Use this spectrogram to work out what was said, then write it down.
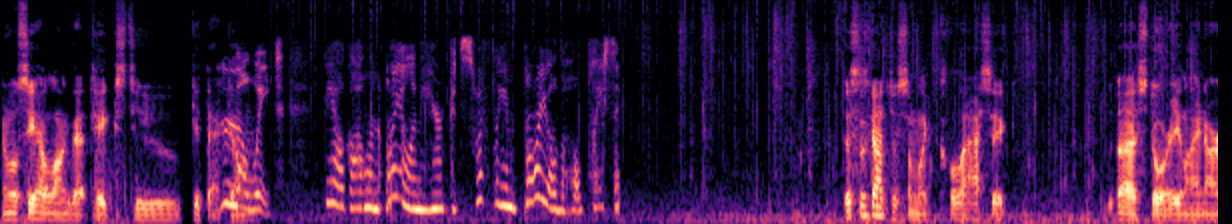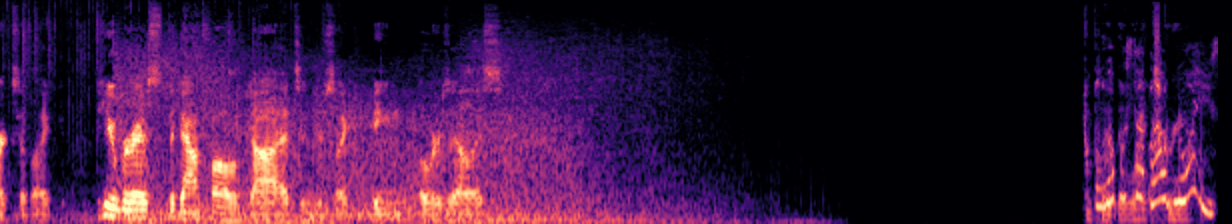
and we'll see how long that takes to get that going. No, wait. The alcohol and oil in here could swiftly embroil the whole place. This has got just some like classic uh, storyline arcs of like hubris, the downfall of gods, and just like being overzealous. Completely What was that loud screen. noise?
